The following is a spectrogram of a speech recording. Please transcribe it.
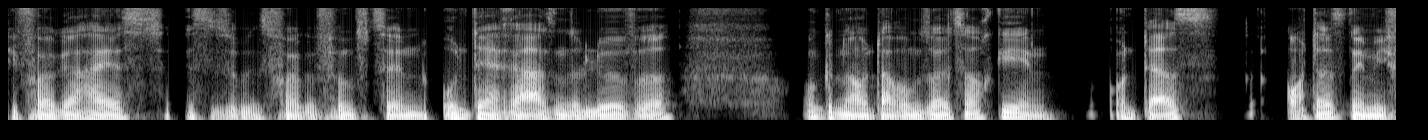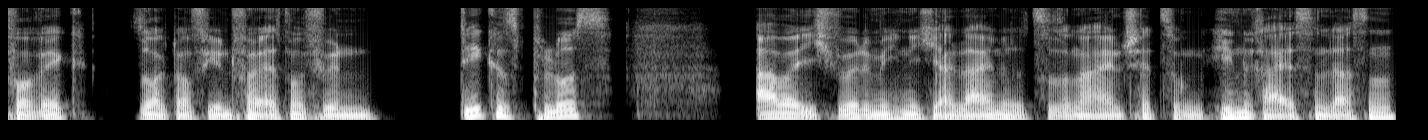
die Folge heißt, es ist übrigens Folge 15, und der rasende Löwe. Und genau darum soll es auch gehen. Und das, auch das nehme ich vorweg, sorgt auf jeden Fall erstmal für ein dickes Plus. Aber ich würde mich nicht alleine zu so einer Einschätzung hinreißen lassen,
